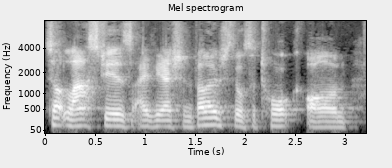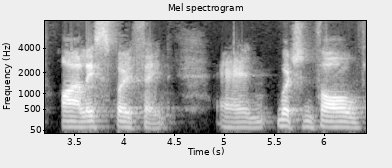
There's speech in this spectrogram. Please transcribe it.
So at last year's Aviation Village, there was a talk on ILS spoofing, and which involved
